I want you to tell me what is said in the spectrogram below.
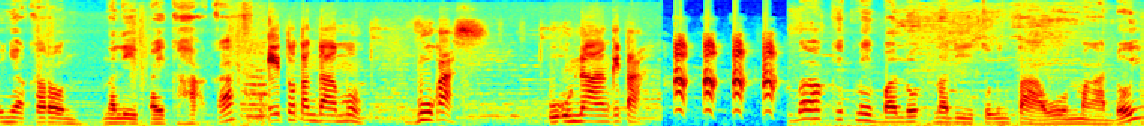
Unya karon, nalipay ka ka? Ito tanda mo, bukas, uunahan kita. Bakit may balot na dito in tawon mga doy?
